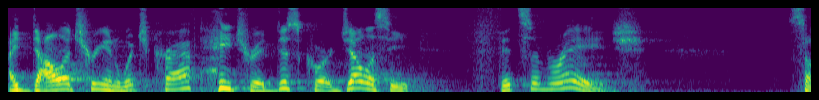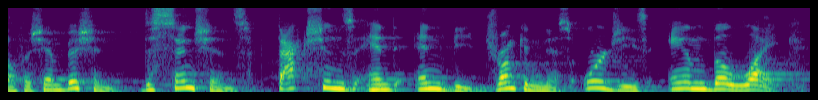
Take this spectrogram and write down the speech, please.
idolatry and witchcraft, hatred, discord, jealousy, fits of rage, selfish ambition, dissensions, factions and envy, drunkenness, orgies, and the like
